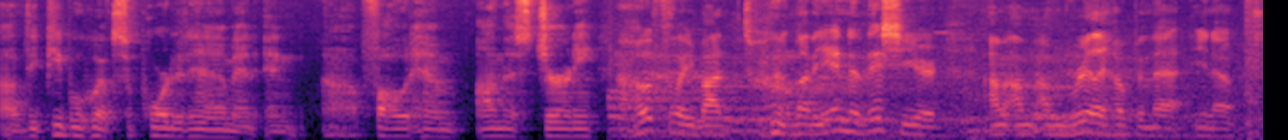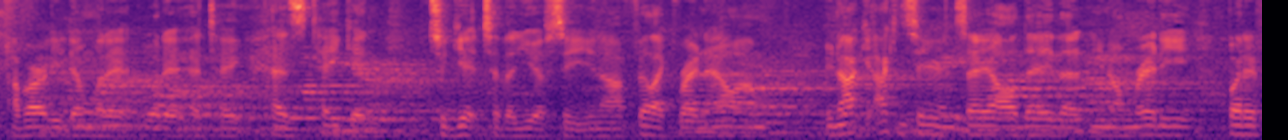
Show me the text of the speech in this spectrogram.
uh, the people who have supported him and, and uh, followed him on this journey. Hopefully by, by the end of this year, I'm, I'm, I'm, really hoping that, you know, I've already done what it, what it had take, has taken to get to the UFC. You know, I feel like right now I'm, you know, I, I can sit here and say all day that, you know, I'm ready, but if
